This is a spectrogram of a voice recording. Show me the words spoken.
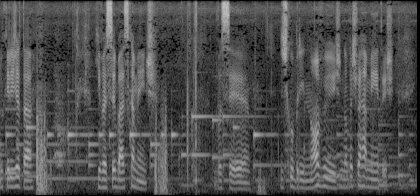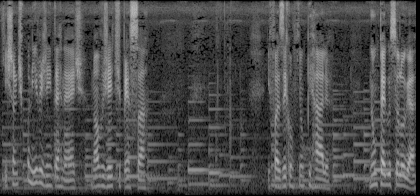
do que ele já está, que vai ser basicamente você descobrir novos, novas ferramentas que estão disponíveis na internet, novos jeitos de pensar e fazer com que um pirralho não pegue o seu lugar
